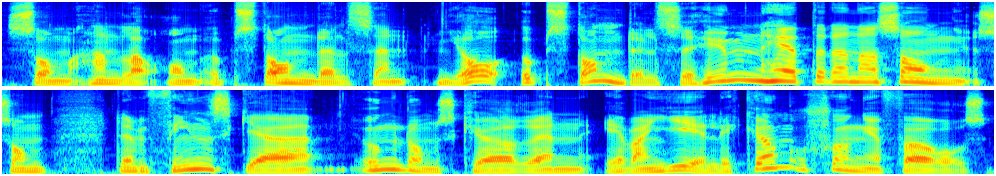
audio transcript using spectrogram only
som handlar om uppståndelsen. Ja, uppståndelsehymn heter denna sång som den finska ungdomskören Evangelikum sjunger för oss.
